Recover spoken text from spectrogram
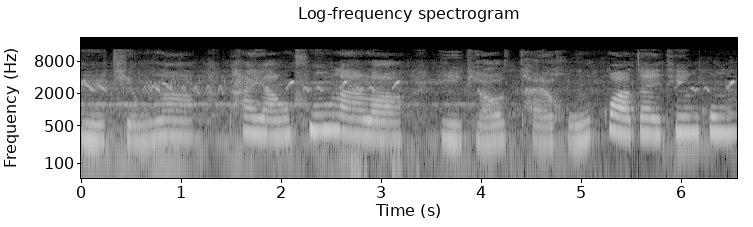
雨停了，太阳出来了，一条彩虹挂在天空。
